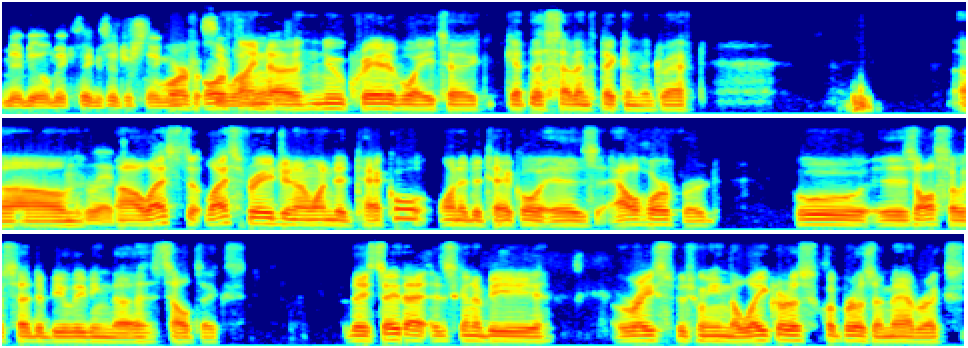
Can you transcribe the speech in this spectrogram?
maybe they'll make things interesting. or or find not. a new creative way to get the seventh pick in the draft. Um, Correct. uh, last last free agent I wanted to tackle wanted to tackle is Al Horford, who is also said to be leaving the Celtics. They say that it's going to be a race between the Lakers, Clippers, and Mavericks.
